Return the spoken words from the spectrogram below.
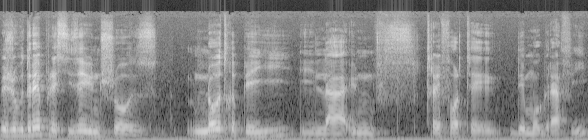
Mais je voudrais préciser une chose. Notre pays, il a une très forte démographie.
